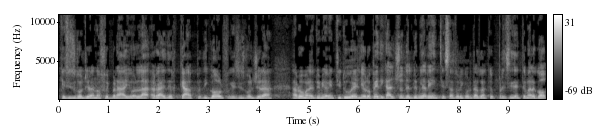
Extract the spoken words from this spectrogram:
che si svolgeranno a febbraio, la Ryder Cup di golf che si svolgerà a Roma nel 2022, gli europei di calcio del 2020, è stato ricordato anche il Presidente Malagò,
